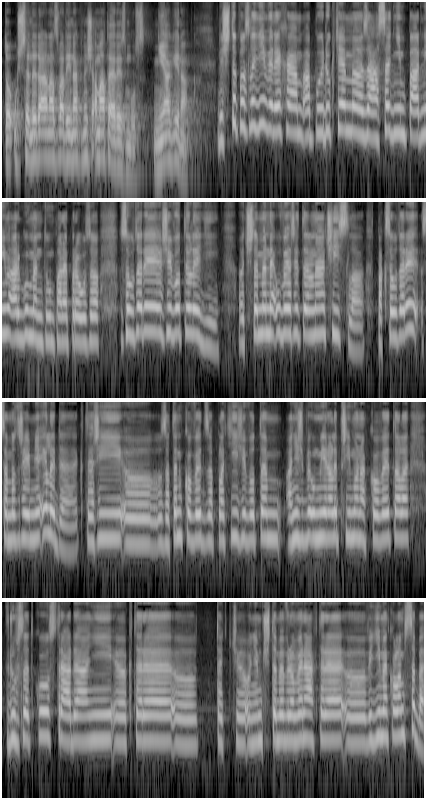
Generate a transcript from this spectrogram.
To už se nedá nazvat jinak než amatérismus. Nijak jinak. Když to poslední vynechám a půjdu k těm zásadním pádným argumentům, pane Prouzo, jsou tady životy lidí, čteme neuvěřitelná čísla, pak jsou tady samozřejmě i lidé, kteří uh, za ten covid zaplatí životem, aniž by umírali přímo na covid, ale v důsledku strádání, uh, které uh, teď o něm čteme v novinách, které vidíme kolem sebe.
